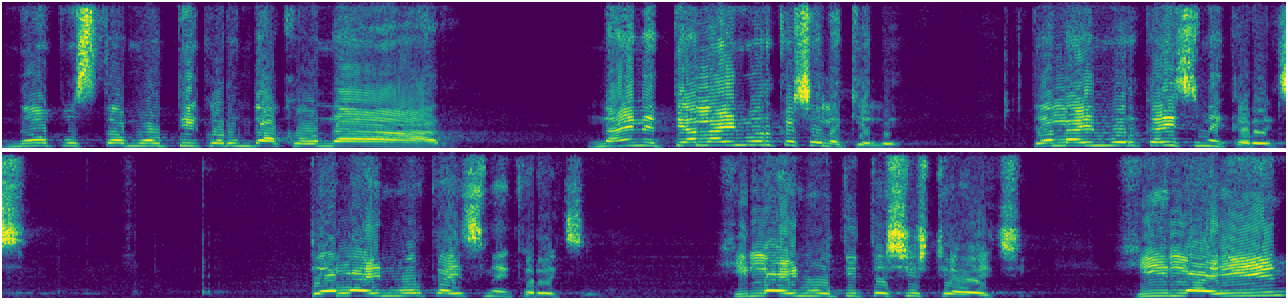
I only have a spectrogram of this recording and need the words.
न पुसता मोठी करून दाखवणार. नाही नाही त्या लाईनवर कशाला केलंय? त्या लाईनवर काहीच नाही करायचं. त्या लाईनवर काहीच नाही करायचं. ही लाईन होती तशीच ठेवायची. ही लाईन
